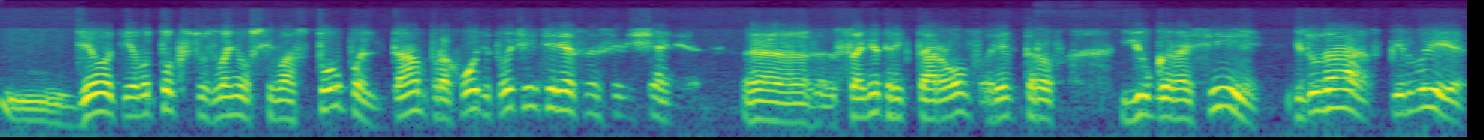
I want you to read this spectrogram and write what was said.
делать. Я вот только что звонил в Севастополь, там проходит очень интересное совещание. Э, Совет ректоров, ректоров Юга России. И туда впервые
